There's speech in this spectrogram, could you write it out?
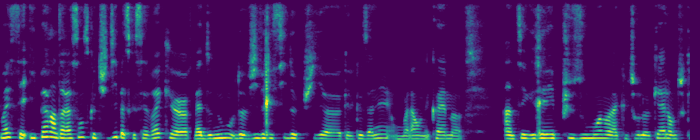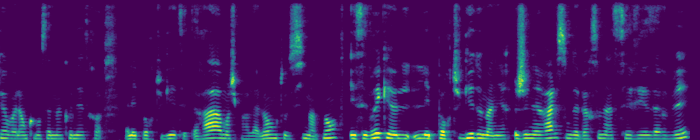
Ouais, c'est hyper intéressant ce que tu dis parce que c'est vrai que bah, de nous de vivre ici depuis euh, quelques années, on, voilà, on est quand même euh, intégré plus ou moins dans la culture locale. En tout cas, voilà, on commence à bien connaître euh, les Portugais, etc. Moi, je parle la langue toi aussi maintenant. Et c'est vrai que les Portugais, de manière générale, sont des personnes assez réservées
